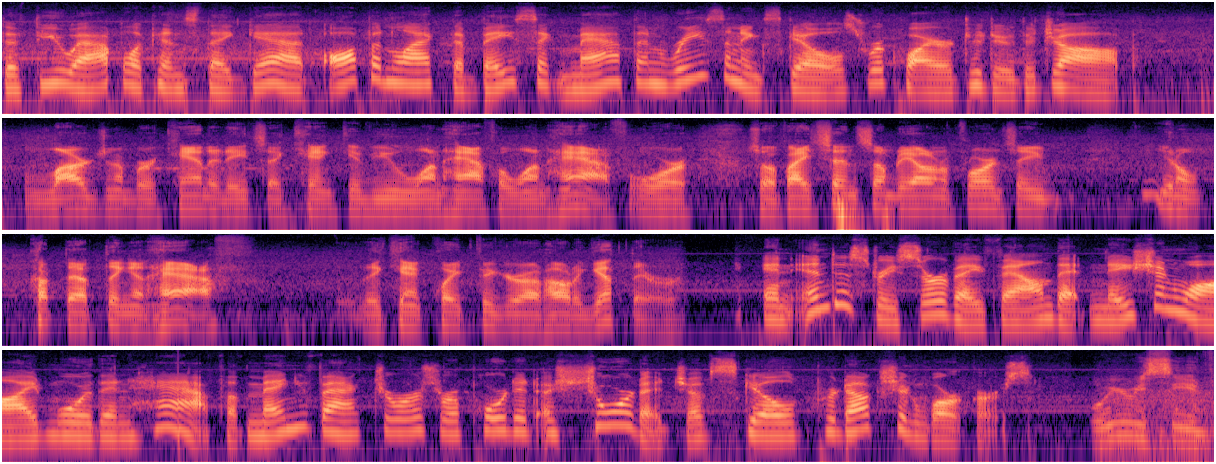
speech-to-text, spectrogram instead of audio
The few applicants they get often lack the basic math and reasoning skills required to do the job large number of candidates that can't give you one half of one half. Or so if I send somebody out on the floor and say, you know, cut that thing in half, they can't quite figure out how to get there. An industry survey found that nationwide, more than half of manufacturers reported a shortage of skilled production workers. We received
